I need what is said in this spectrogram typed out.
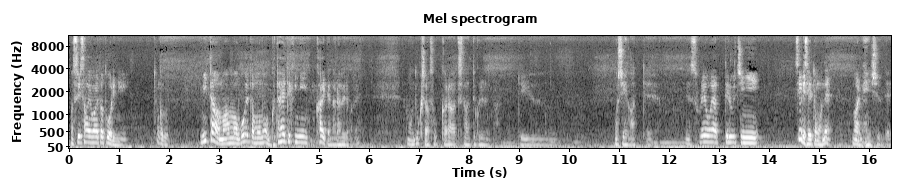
まあ、杉さんが言われた通りにとにかく見たまんま覚えたものを具体的に書いて並べればねもう読者はそこから伝わってくれるんだっていう教えがあってでそれをやってるうちに整理整頓はね周りの編集で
